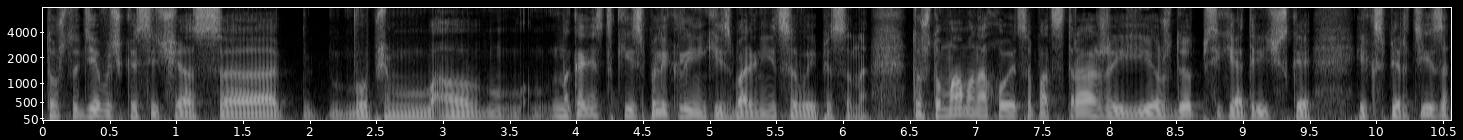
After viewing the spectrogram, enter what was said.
то, что девочка сейчас, а, в общем, наконец-таки из поликлиники, из больницы выписана. То, что мама находится под стражей, ее ждет психиатрическая экспертиза.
